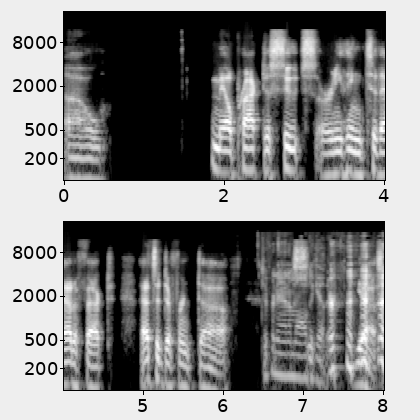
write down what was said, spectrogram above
uh, malpractice suits or anything to that effect that's a different uh, different animal altogether. yes,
